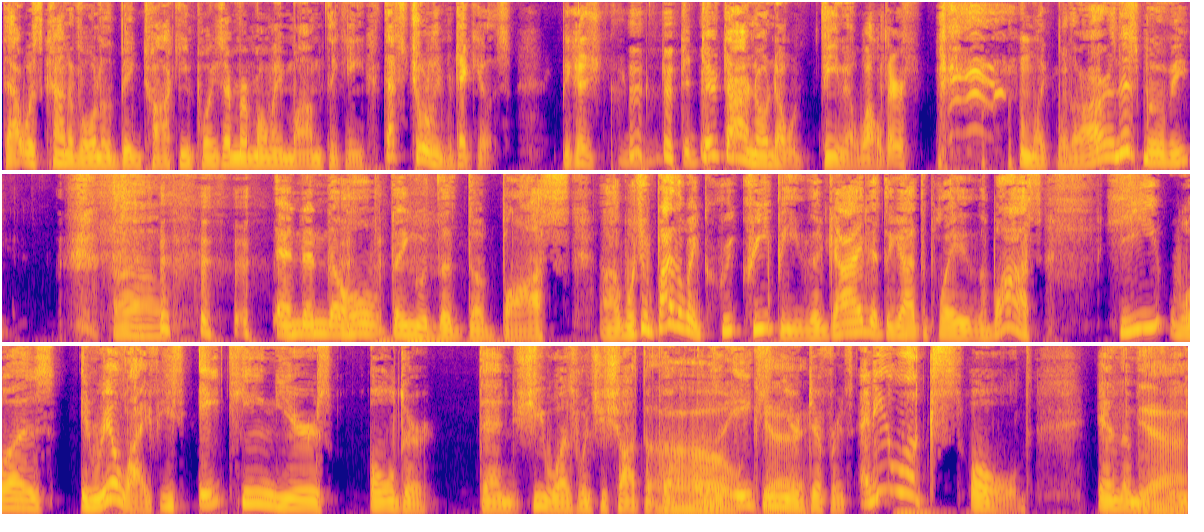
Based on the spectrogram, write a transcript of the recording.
that was kind of one of the big talking points. I remember my mom thinking, that's totally ridiculous because there are no, no female welders. I'm like, well, there are in this movie. Um, and then the whole thing with the, the boss, uh, which was, by the way, cre- creepy. The guy that they got to play the boss, he was in real life, he's 18 years older than she was when she shot the film. There's an 18 year difference and he looks old in the movie Yeah.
